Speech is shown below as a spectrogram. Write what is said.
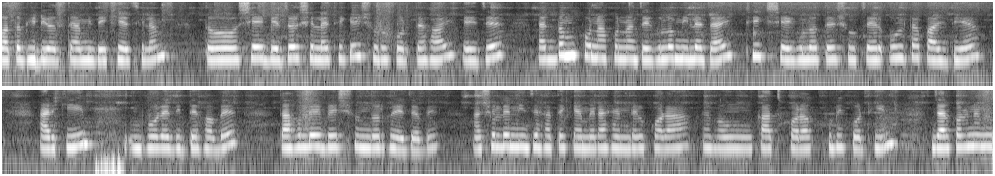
গত ভিডিওতে আমি দেখিয়েছিলাম। তো সেই বেজর সেলাই থেকেই শুরু করতে হয়। এই যে একদম কোনা কোনা যেগুলো মিলে যায়, ঠিক সেইগুলোতে সূচের উল্টা পাশ দিয়ে আর কি ভরে দিতে হবে তাহলে বেশ সুন্দর হয়ে যাবে। আসলে নিজে হাতে ক্যামেরা হ্যান্ডেল করা এবং কাজ করা খুবই কঠিন, যার কারণে আমি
